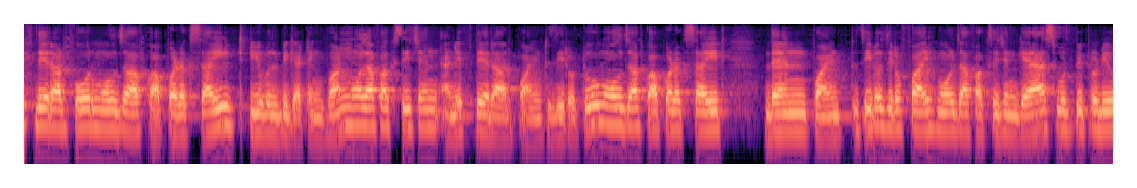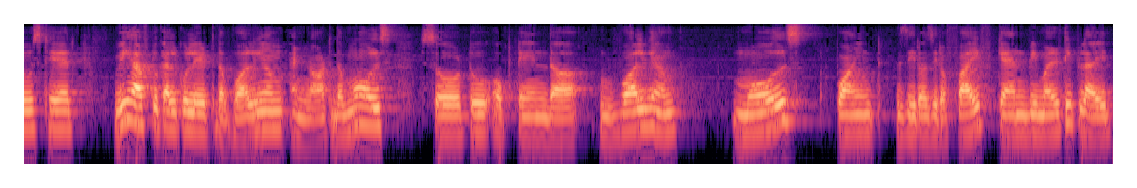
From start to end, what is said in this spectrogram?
if there are 4 moles of copper oxide you will be getting 1 mole of oxygen. And if there are 0.02 moles of copper oxide then 0.005 moles of oxygen gas would be produced here. We have to calculate the volume and not the moles. So to obtain the volume moles 0.005 can be multiplied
